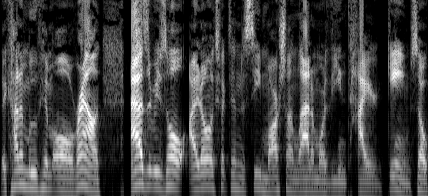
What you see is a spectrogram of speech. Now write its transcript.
They kind of move him all around. As a result, I don't expect him to see Marshon Lattimore the entire game. So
